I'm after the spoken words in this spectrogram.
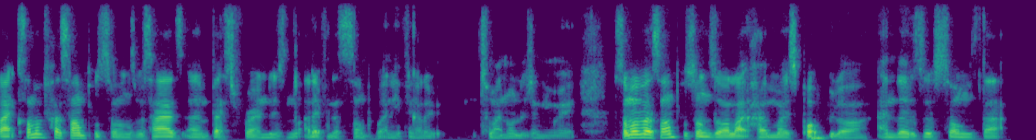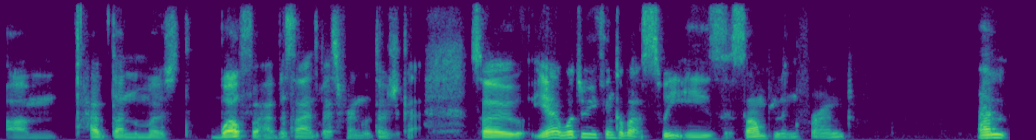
like some of her sample songs, besides um, "Best Friend," is not, I don't think it's sample anything. I don't, to my knowledge, anyway. Some of her sample songs are like her most popular, and those are songs that um have done the most well for her, besides "Best Friend" with Doja Cat. So yeah, what do you think about Saweetie's sampling, friend? Um.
